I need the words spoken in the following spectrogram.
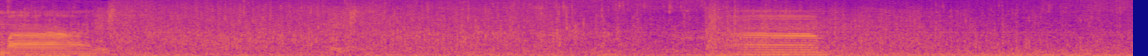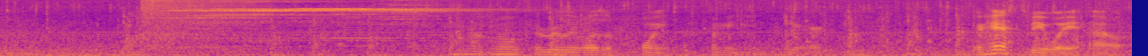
Come on. Um. I don't know if there really was a point of coming in here. There has to be a way out.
